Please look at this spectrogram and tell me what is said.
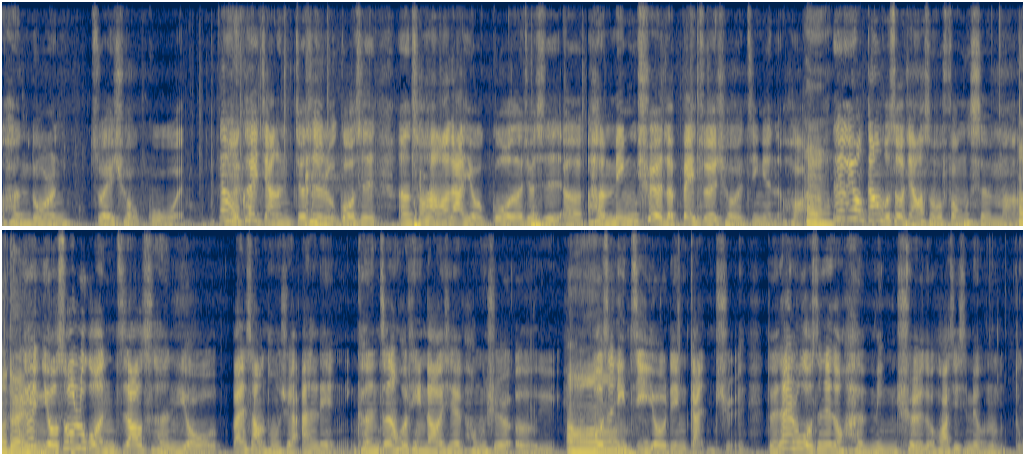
很多人追求过哎。但我可以讲，就是如果是嗯从小到大有过的，就是呃很明确的被追求的经验的话，嗯因为因为刚刚不是有讲到什么风声嘛，哦对因为有时候如果你知道可能有班上有同学暗恋你，可能真的会听到一些同学耳语，哦或者是你自己有点感觉，对。但如果是那种很明确的话，其实没有那么多。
